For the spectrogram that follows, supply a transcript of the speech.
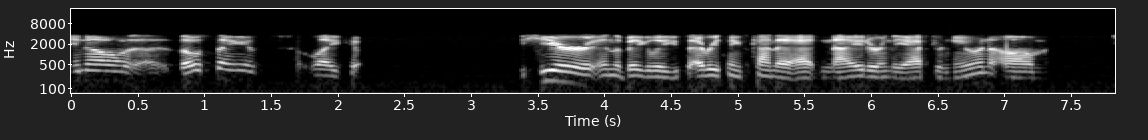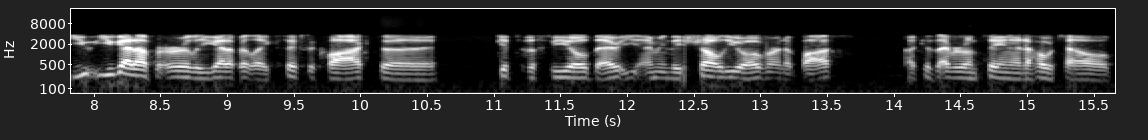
you know, uh, those things like here in the big leagues, everything's kind of at night or in the afternoon. Um, you you got up early. You got up at like six o'clock to get to the field. I mean, they shuttle you over in a bus because uh, everyone's staying at a hotel,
